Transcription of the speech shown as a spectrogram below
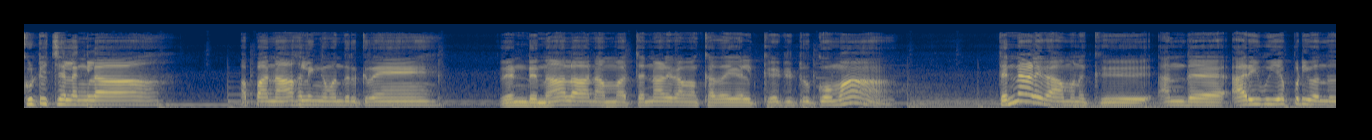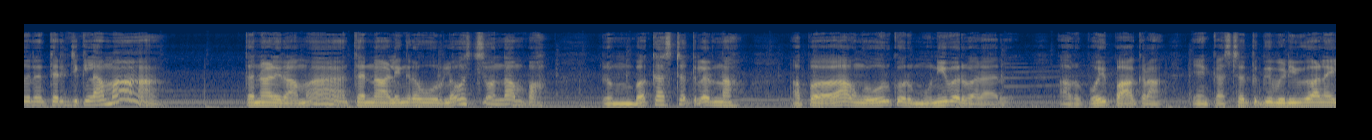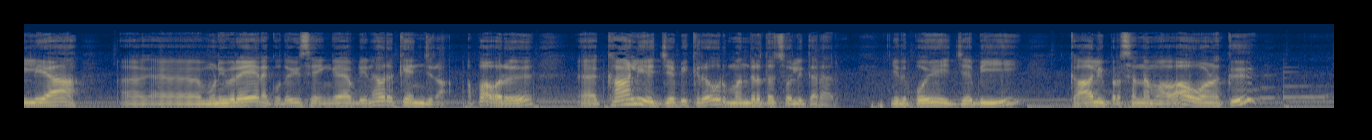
குட்டிச்செல்லங்களா. அப்பா நாகலிங்கம் வந்திருக்கிறேன். ரெண்டு நாளாக நம்ம தென்னாலிராமன் கதைகள் கேட்டுட்ருக்கோமா? தென்னாலிராமனுக்கு அந்த அறிவு எப்படி வந்ததுன்னு தெரிஞ்சுக்கலாமா? தென்னாலிராமன் தென்னாலிங்கிற ஊரில் வச்சு வந்தான்ப்பா. ரொம்ப கஷ்டத்தில் இருந்தான். அப்போ அவங்க ஊருக்கு ஒரு முனிவர் வராரு. அவரை போய் பார்க்குறான். என் கஷ்டத்துக்கு விடிவு காலம் இல்லையா? முனிவரே எனக்கு உதவி செய்யுங்க அப்படின்னு அவரை கெஞ்சுறான். அப்போ அவர் காளியை ஜெபிக்கிற ஒரு மந்திரத்தை சொல்லித்தரார் இது போய் ஜெபி காளி பிரசன்னமாவா உனக்கு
